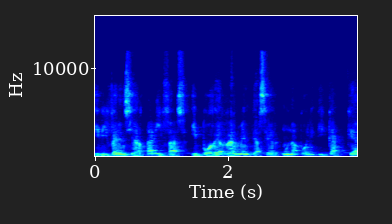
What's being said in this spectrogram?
y diferenciar tarifas y poder realmente hacer una política que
